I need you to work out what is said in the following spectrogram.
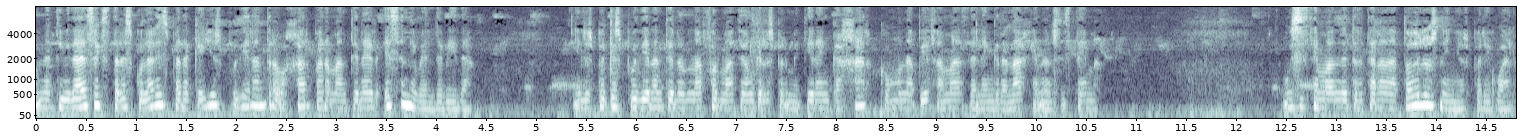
en actividades extraescolares para que ellos pudieran trabajar para mantener ese nivel de vida. Y los peques pudieran tener una formación que les permitiera encajar como una pieza más del engranaje en el sistema un sistema donde trataran a todos los niños por igual,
